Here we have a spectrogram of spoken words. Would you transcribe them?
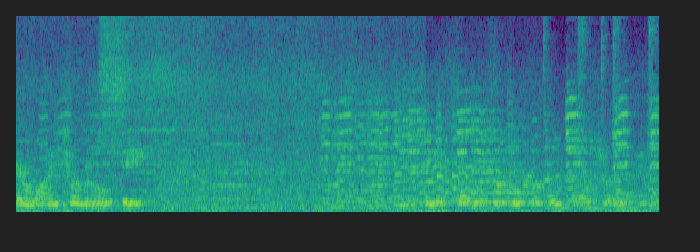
Airline Terminal 8. We have several circles for hotel shuttles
